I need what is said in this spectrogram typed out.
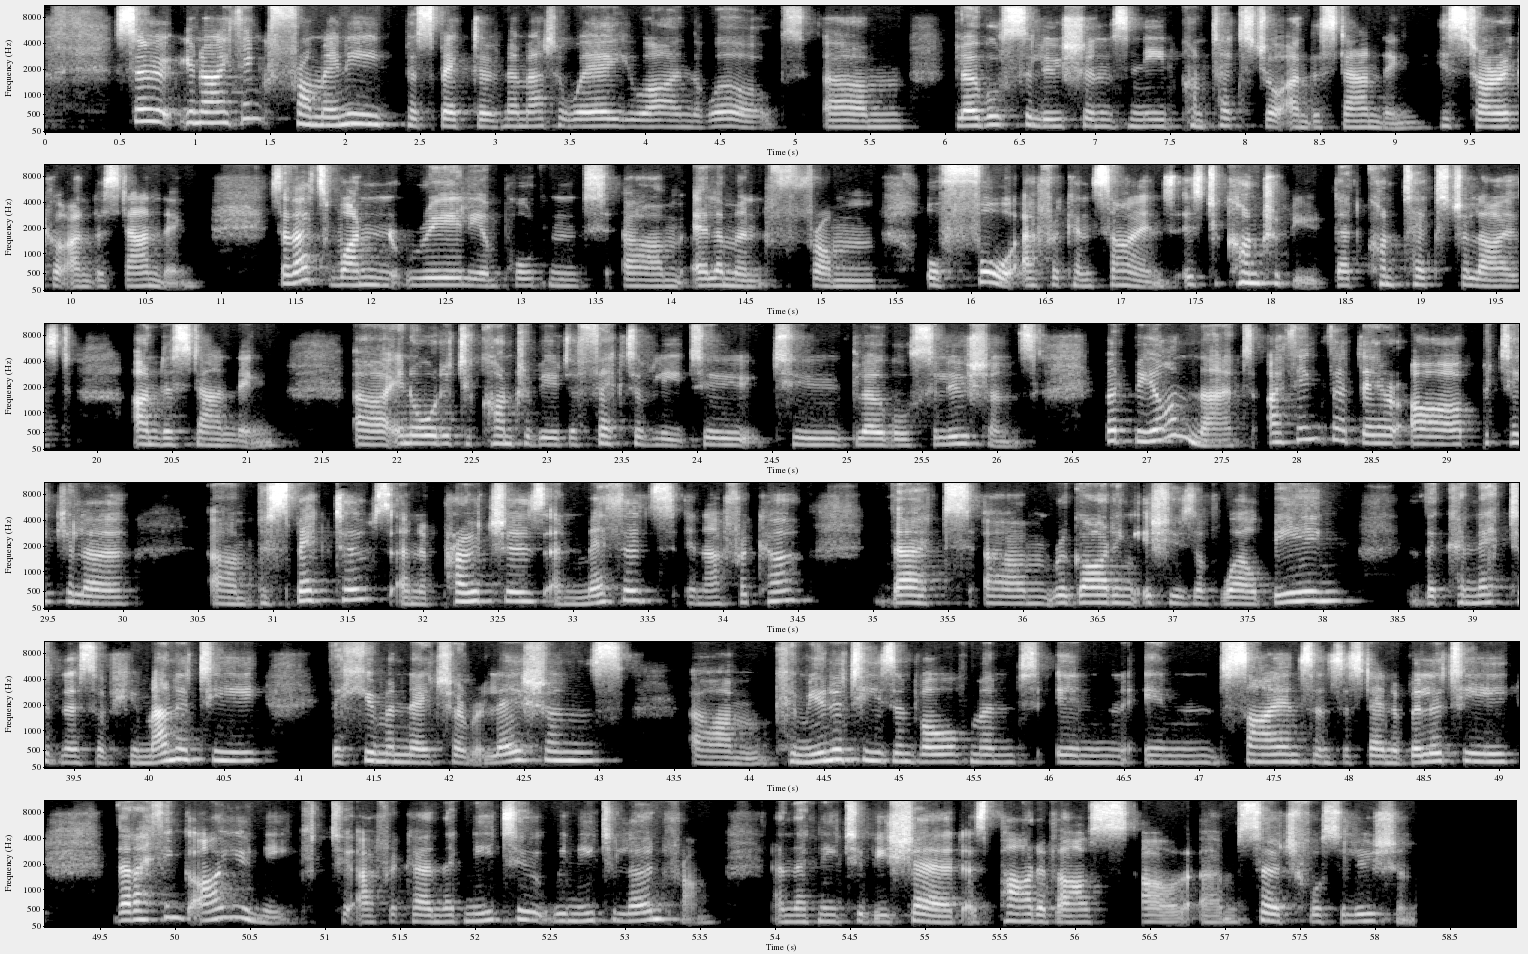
So, you know, I think from any perspective, no matter where you are in the world, um, global solutions need contextual understanding, historical understanding. So, that's one really important um, element from or for African science is to contribute that contextualized understanding. Uh, in order to contribute effectively to, to global solutions. But beyond that, I think that there are particular um, perspectives and approaches and methods in Africa that um, regarding issues of well-being, the connectedness of humanity, the human nature relations, um, communities involvement in, in science and sustainability, that I think are unique to Africa and that need to we need to learn from and that need to be shared as part of our, our um, search for solutions.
